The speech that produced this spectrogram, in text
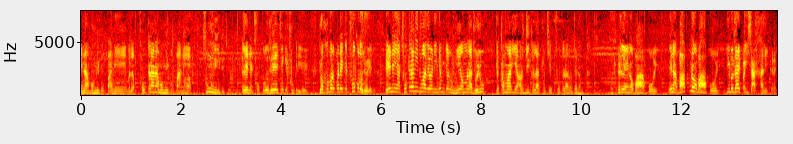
એના મમ્મી પપ્પાને મતલબ છોકરાના મમ્મી પપ્પાને શું નીડ છે? એટલે એને છોકરો જોઈએ છે કે છોકરી જોઈએ જો ખબર પડે કે છોકરો જોઈએ છે. તો એને અહીંયા છોકરાની દુઆ દેવાની એમ કે મેં હમણાં જોયું કે તમારી અડધી કલાક પછી એક છોકરાનો જન્મ થાય એટલે એનો બાપ હોય એના બાપનો બાપ હોય એ બધા પૈસા ખાલી કરે.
